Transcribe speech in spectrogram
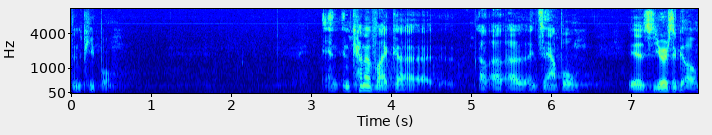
than people. and, and kind of like a, a, a, a example is years ago,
